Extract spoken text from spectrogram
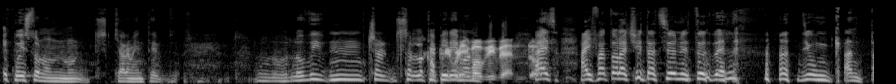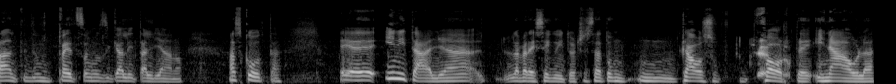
e questo non, non- chiaramente lo, lo vi- mm, cioè, se lo capiremo. Vivendo. Eh, hai fatto la citazione tu del- di un cantante, di un pezzo musicale italiano. Ascolta. eh, in Italia l'avrei seguito, c'è stato un, un caos f- forte in aula,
